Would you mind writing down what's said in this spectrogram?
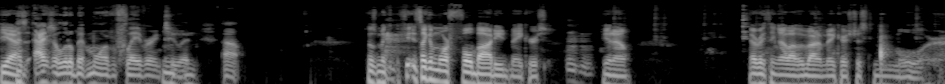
yeah, Has adds a little bit more of a flavoring to it. Mhm. Uh, It's like a more full-bodied Makers, Mhm. you know. Everything I love about a Maker is just more.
